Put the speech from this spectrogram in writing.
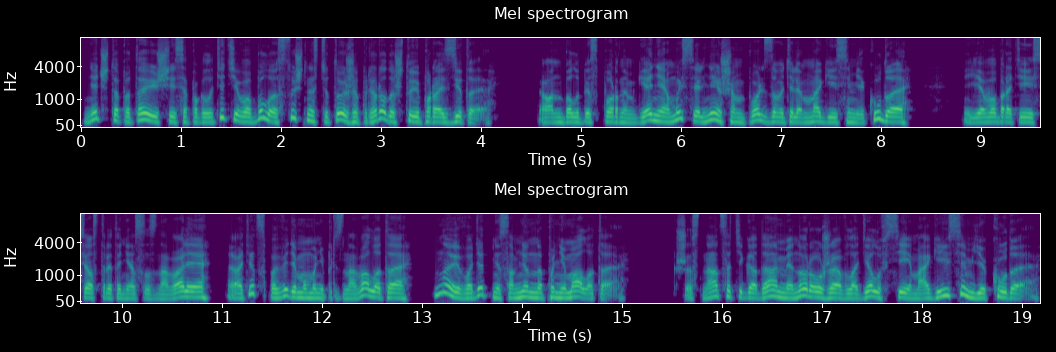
Нечто, пытающееся поглотить его, было сущностью той же природы, что и паразиты. Он был бесспорным гением и сильнейшим пользователем магии семьи Куда. Его братья и сестры это не осознавали, а отец, по-видимому, не признавал это, но его дед, несомненно, понимал это. К 16 годам Минору уже овладел всей магией семьи Куда.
